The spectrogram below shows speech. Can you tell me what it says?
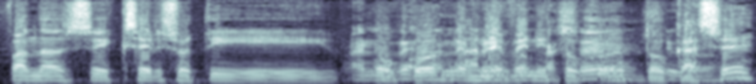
φαντάζεσαι ξέρεις ότι Ανεβα- ο κο- ανεβαίνει ανεβαίνει το το, κασέ, το, σίγουρα. κασέ ε, οπ-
